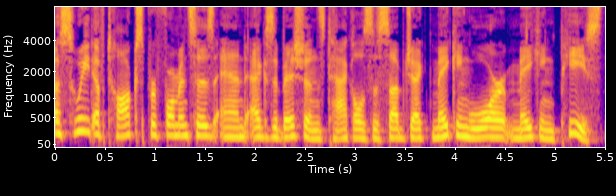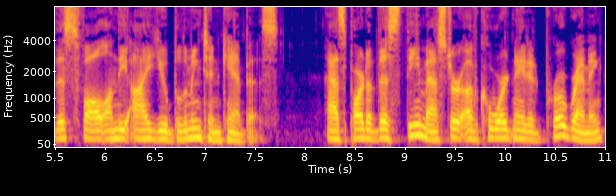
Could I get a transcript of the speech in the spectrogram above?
A suite of talks, performances, and exhibitions tackles the subject Making War, Making Peace this fall on the IU Bloomington campus. As part of this themester of coordinated programming,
